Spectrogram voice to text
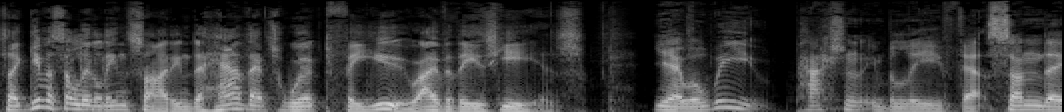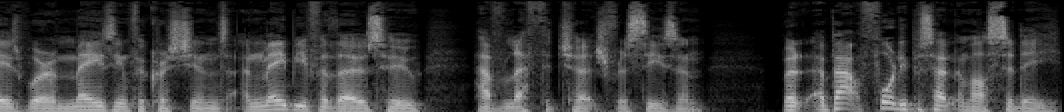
So give us a little insight into how that's worked for you over these years. Yeah, well, we passionately believe that Sundays were amazing for Christians and maybe for those who have left the church for a season. But about 40% of our city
